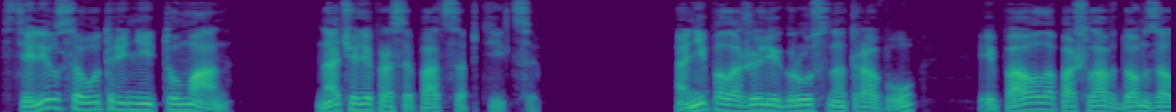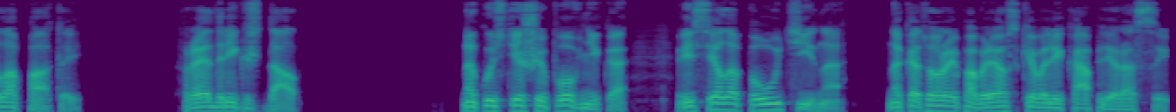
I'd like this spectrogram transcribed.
стелился утренний туман, начали просыпаться птицы. Они положили груз на траву, и Паула пошла в дом за лопатой. Фредерик ждал. На кусте шиповника висела паутина, на которой поблескивали капли росы.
